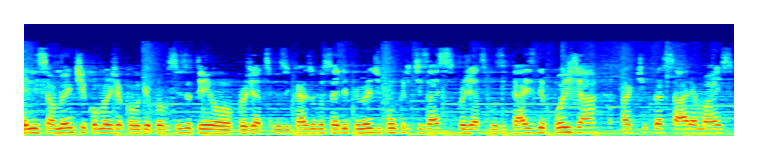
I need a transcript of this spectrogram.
Inicialmente, como eu já coloquei para vocês, eu tenho projetos musicais. Eu gostaria primeiro de concretizar esses projetos musicais e depois já partir para essa área mais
